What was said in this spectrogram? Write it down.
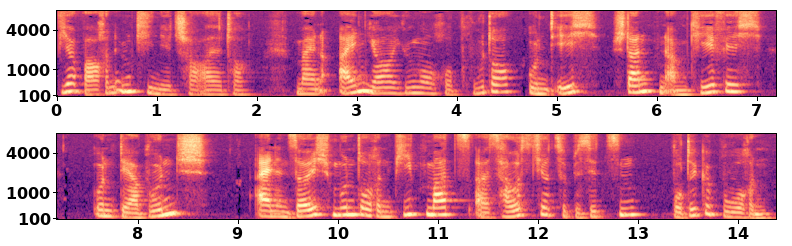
Wir waren im Teenageralter. Mein ein Jahr jüngerer Bruder und ich standen am Käfig und der Wunsch, einen solch munteren Piepmatz als Haustier zu besitzen, wurde geboren.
